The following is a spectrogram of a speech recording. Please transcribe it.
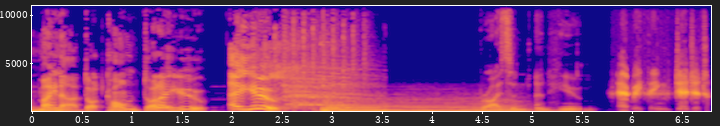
on maynard.com.au. AU! Bryson and Hume. Everything digital.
